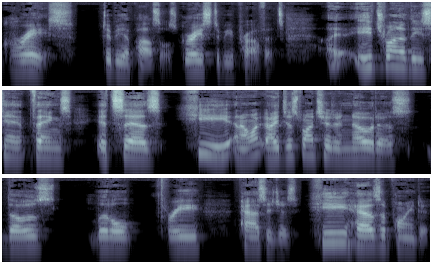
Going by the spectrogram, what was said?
grace to be apostles, grace to be prophets. Each one of these things, it says he, and I, want, I just want you to notice those little three passages. He has appointed.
